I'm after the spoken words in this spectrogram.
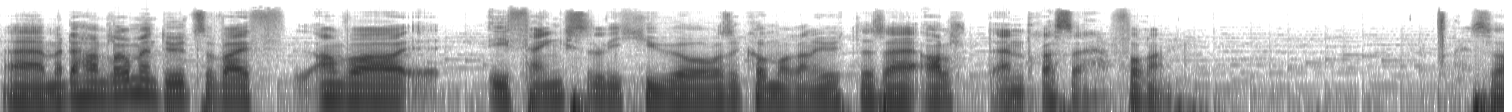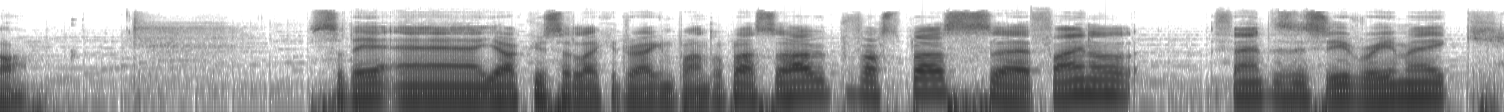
men det handler om en dude som var i, han var i fengsel i 20 år, og så kommer han ut, og så er alt endra seg for han. Så Så det er Yakuza Like a Dragon på andreplass. Så har vi på førsteplass uh, Final Fantasy 7 Remake.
